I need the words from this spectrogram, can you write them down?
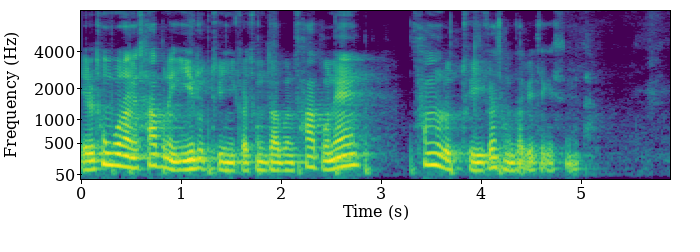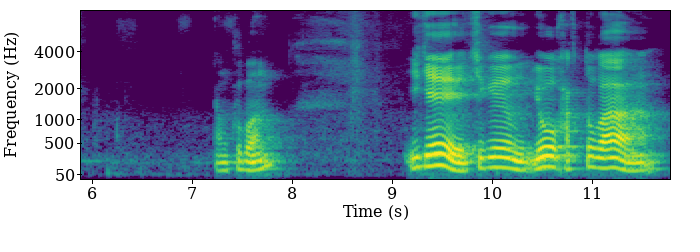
얘를 통분하면 4분의 2 루트 2니까 정답은 4분의 3 루트 2가 정답이 되겠습니다. 다음 9번. 이게 지금 요 각도가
